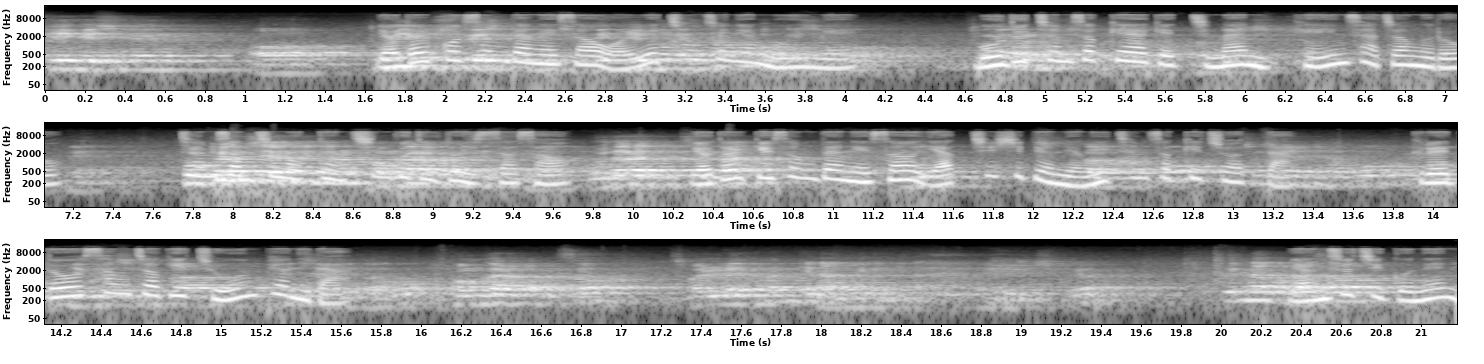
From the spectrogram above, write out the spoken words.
뒤에 계시는 어, 여덟 곳 성당에서 원래 청소년 모임에 모두 참석해야겠지만 개인 사정으로 참석치 못한 친구들도 있어서 여덟 개 성당에서 약 70여 명이 참석해 주었다. 그래도 성적이 좋은 편이다. 연수지구는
